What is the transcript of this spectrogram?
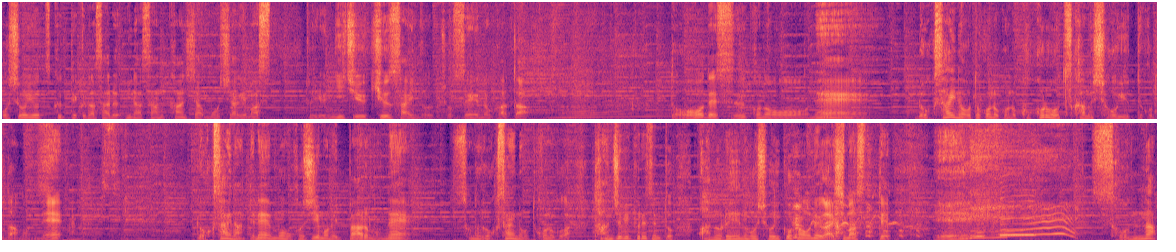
お醤油を作ってくださる皆さん感謝申し上げます。という29歳の女性の方。どうです？このね6歳の男の子の心をつかむ醤油ってことだもんね。6歳なんてねもう欲しいものいっぱいあるもんね。その6歳の男の子が誕生日プレゼントあの例のお醤油ご飯お願いしますって。えー、そんな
